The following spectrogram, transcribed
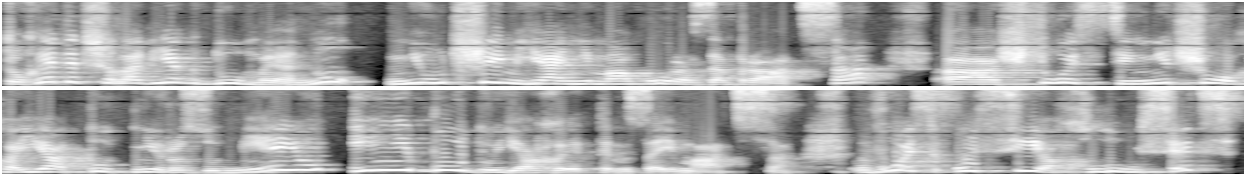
то гэты чалавек думае ну ні ў чым я не магу разобрацца штосьці нічога я тут не разумею і не буду я гэтым займацца. Вось усе хлусяць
